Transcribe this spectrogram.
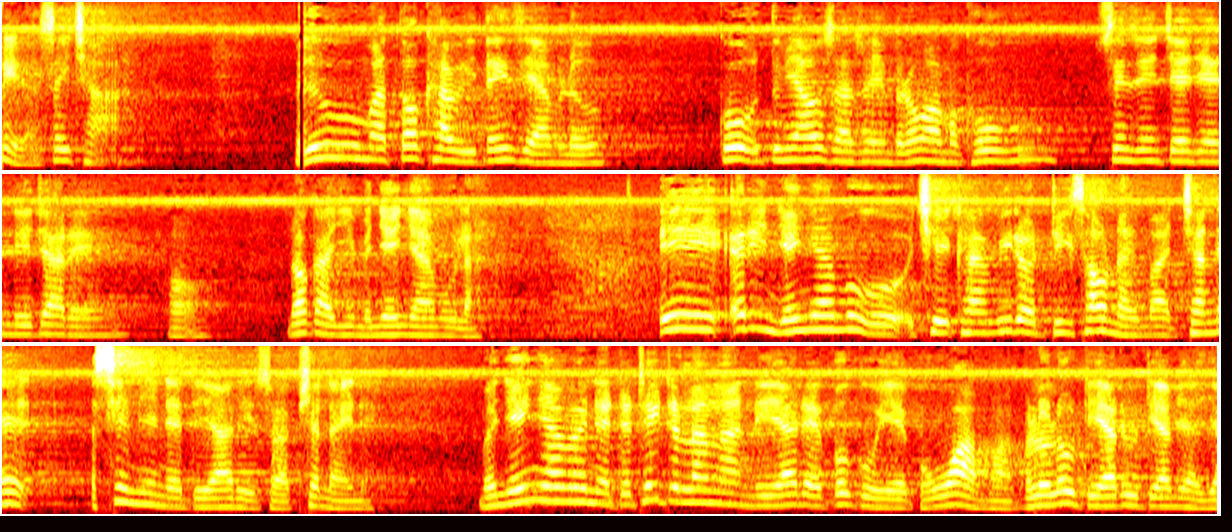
နေတာစိတ်ချဘယ်သူမှတောခပြီးသိမ့်เสียမလို့ကိုသူများဥစ္စာဆိုရင်ဘယ်တော့မှမခိုးဘူးစင်စင်ကြဲကြဲနေကြတယ်ဟောလောကကြီးမငြိမ်းချမ်းဘူးလား အေးအဲ့ဒီငြိမ်းချမ်းမှုကိုအခြေခံပြီးတော့တည်ဆောက်နိုင်မှခြံတဲ့အဆင့်မြင့်တဲ့တရားတွေဆိုတာဖြစ်နိုင်တယ်မငြိမ်းချမ်းမဲ့နဲ့တထိတ်တလန့်လန့်နေရတဲ့ပုဂ္ဂိုလ်ရဲ့ဘဝမှာဘယ်လိုလုပ်တရားတို့တရားမြတ်ရ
